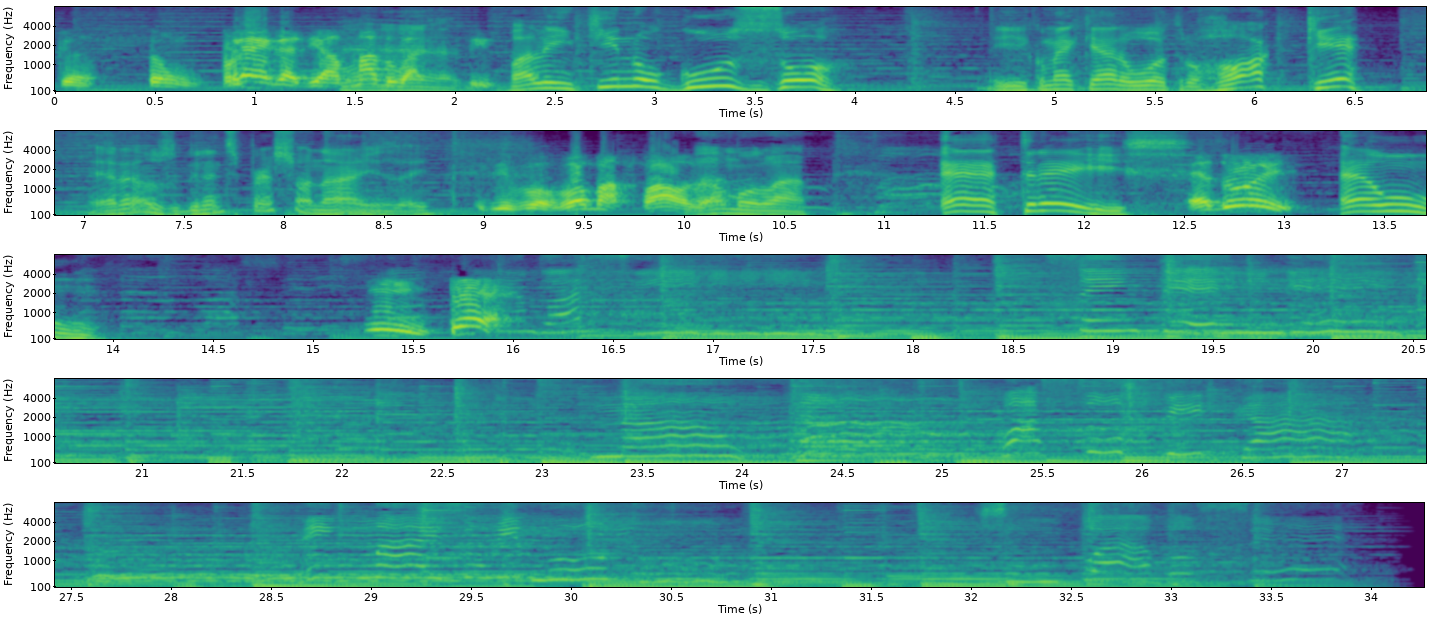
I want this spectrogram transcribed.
canção brega de Amado É, Batista. Valentino Guzzo. E como é que era o outro? Roque. Eram os grandes personagens aí. De vovó Mafalda. Vamos lá. É três, É dois. é um. Em pé.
